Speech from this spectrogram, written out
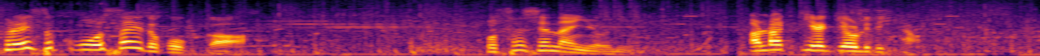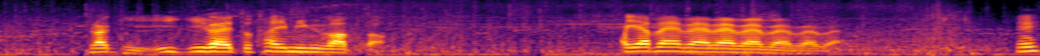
とりあえずここ押さえとこうか。こうさせないように。あ、ラッキーラッキー降りてきた。ラッキー、意外とタイミングがあった。あ、やばいやばいやばいやばいやばいやばい。え？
